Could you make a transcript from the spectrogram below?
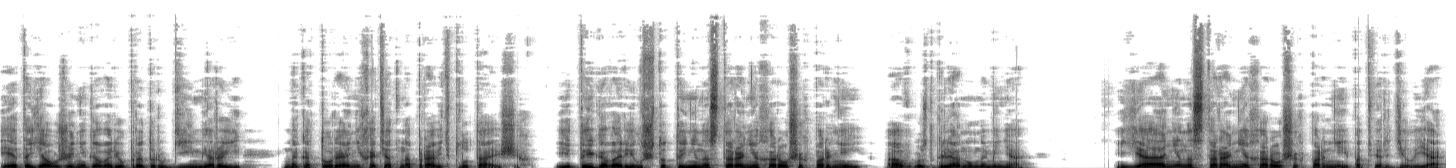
И это я уже не говорю про другие миры, на которые они хотят направить плутающих. И ты говорил, что ты не на стороне хороших парней?» Август глянул на меня. «Я не на стороне хороших парней», – подтвердил я.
